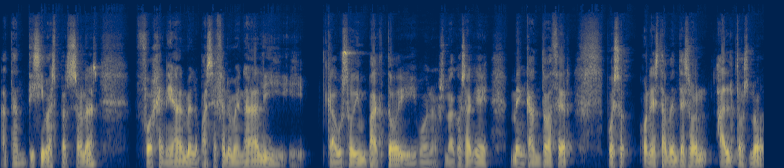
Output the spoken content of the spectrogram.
a tantísimas personas fue genial, me lo pasé fenomenal y, causó impacto y bueno, es una cosa que me encantó hacer. Pues honestamente son altos, ¿no?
